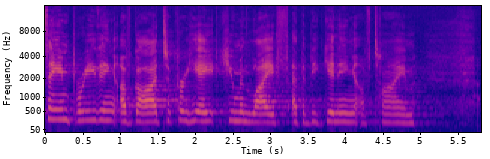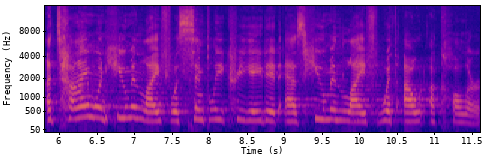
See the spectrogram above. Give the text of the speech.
same breathing of God to create human life at the beginning of time. A time when human life was simply created as human life without a color.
